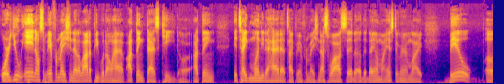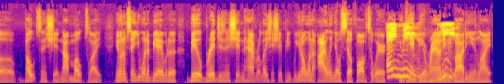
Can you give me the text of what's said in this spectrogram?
or you in on some information that a lot of people don't have. I think that's key, dog. I think it take money to have that type of information. That's why I said the other day on my Instagram, like build uh boats and shit, not moats. Like, you know what I'm saying? You want to be able to build bridges and shit and have relationship people. You don't want to island yourself off to where Amen. you can't be around Yeah. anybody and like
